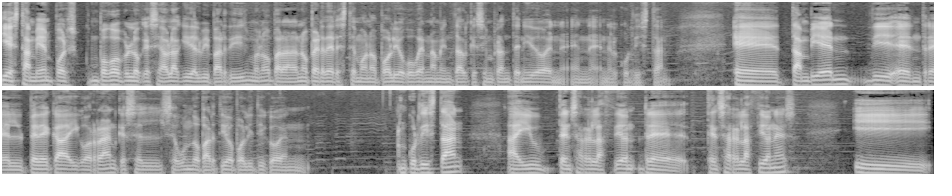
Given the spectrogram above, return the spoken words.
y es también pues, un poco lo que se habla aquí del bipartidismo, ¿no? para no perder este monopolio gubernamental que siempre han tenido en, en- el Kurdistán. Eh, también entre el PDK y Gorran, que es el segundo partido político en, en Kurdistán, hay tensa relación, re- tensas relaciones y,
